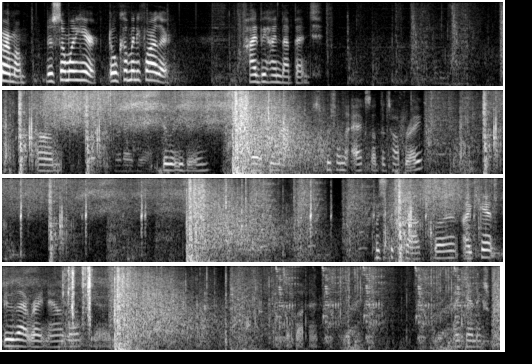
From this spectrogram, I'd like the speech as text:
Are, Mom. There's someone here. Don't come any farther. Hide behind that bench. Um, do? what you're doing. Oh. Just push on the X at the top right. Push the crouch button. I can't do that right now though. Yeah. It's a button. I can't explain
